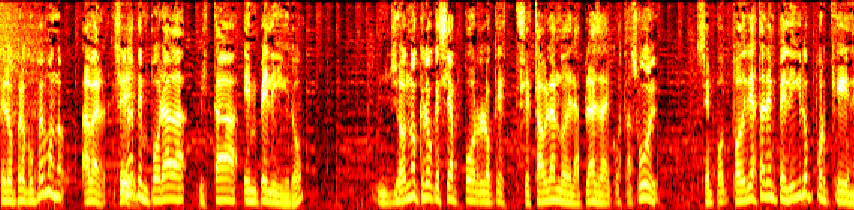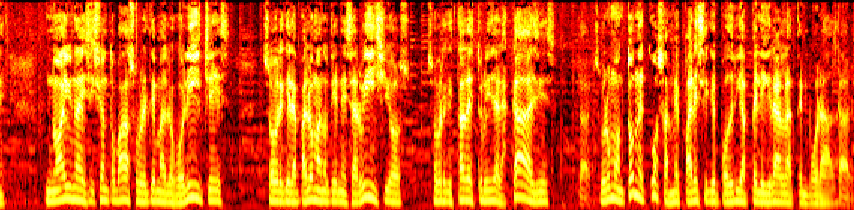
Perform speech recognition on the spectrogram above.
pero preocupémonos. A ver, si una temporada está en peligro, yo no creo que sea por lo que se está hablando de la playa de Costa Azul. Se po- podría estar en peligro porque no hay una decisión tomada sobre el tema de los boliches, sobre que la paloma no tiene servicios, sobre que está destruida las calles, Claro, sobre un montón de cosas me parece que podría peligrar la temporada. claro.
